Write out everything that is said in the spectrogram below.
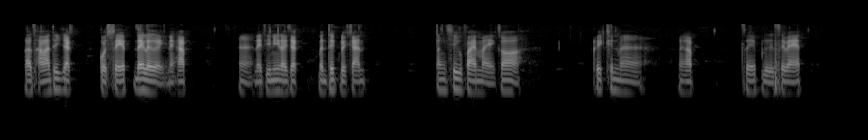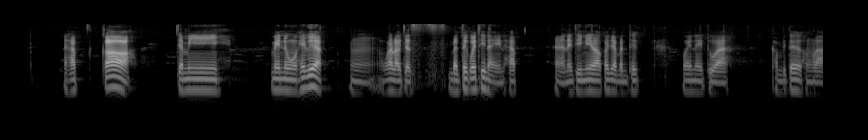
เราสามารถที่จะกด Save ได้เลยนะครับ ในที่นี้เราจะบันทึกโดยการตั้งชื่อไฟล์ใหม่ก็คลิกขึ้นมานะครับ Save หรือ Save As นะครับ ก็จะมีเมนูให้เลือกว่าเราจะบันทึกไว้ที่ไหนนะครับ ในที่นี้เราก็จะบันทึกไว้ในตัวคอมพิวเตอร์ของเรา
